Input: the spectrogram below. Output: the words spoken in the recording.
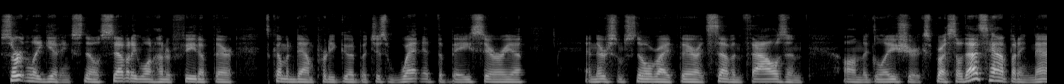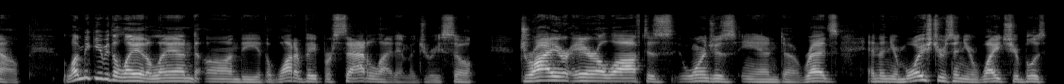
certainly getting snow, 7,100 feet up there. It's coming down pretty good, but just wet at the base area. And there's some snow right there at 7,000 on the Glacier Express. So that's happening now. Let me give you the lay of the land on the, the water vapor satellite imagery. So drier air aloft is oranges and uh, reds, and then your moistures and your whites, your blues.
